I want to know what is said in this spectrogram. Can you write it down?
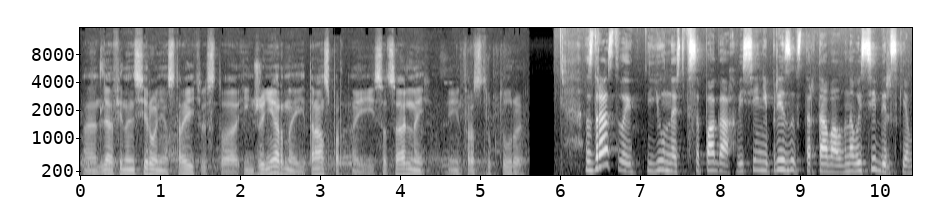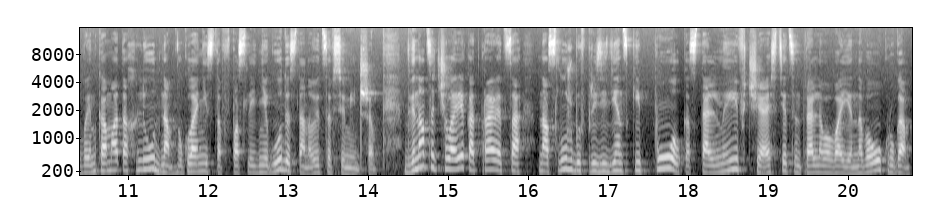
э, для финансирования строительства инженерной, и транспортной, и социальной инфраструктуры. Здравствуй, юность в сапогах. Весенний призыв стартовал в Новосибирске. В военкоматах людно. Уклонистов в последние годы становится все меньше. 12 человек отправятся на службы в президентский полк, остальные в части Центрального военного округа.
